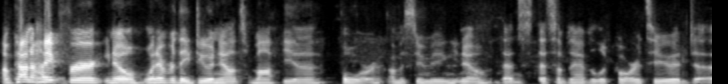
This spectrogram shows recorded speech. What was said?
I'm kind of hyped for, you know, whenever they do announce Mafia 4. I'm assuming, you know, that's that's something I have to look forward to and uh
